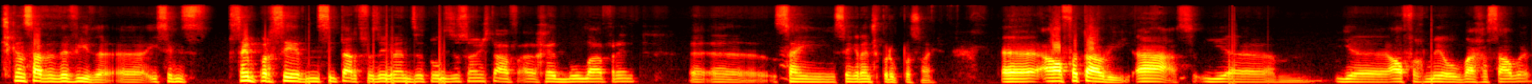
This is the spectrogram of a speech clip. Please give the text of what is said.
descansada da vida uh, e sem, sem parecer necessitar de fazer grandes atualizações, está a Red Bull lá à frente uh, uh, sem, sem grandes preocupações. Uh, a Alfa Tauri a, e, a, e a Alfa Romeo barra Sauber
